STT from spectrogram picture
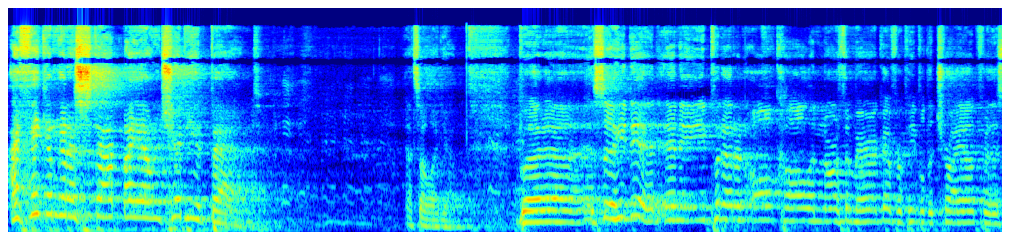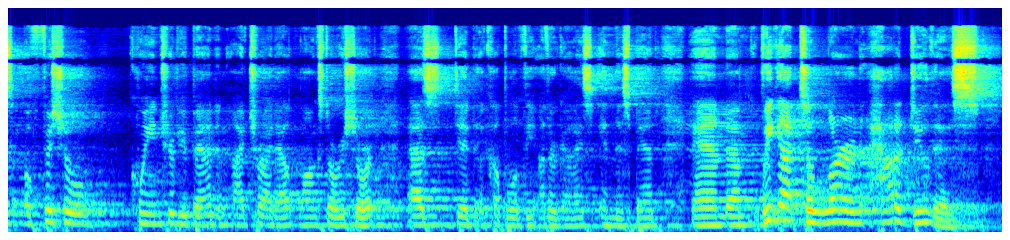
I think I'm gonna start my own tribute band. That's all I got. But uh, so he did, and he put out an all call in North America for people to try out for this official Queen tribute band, and I tried out. Long story short, as did a couple of the other guys in this band, and um, we got to learn how to do this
